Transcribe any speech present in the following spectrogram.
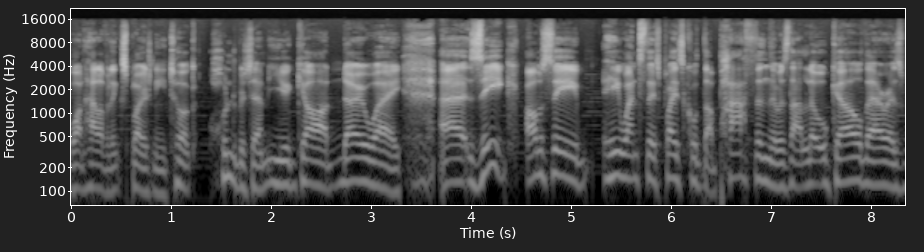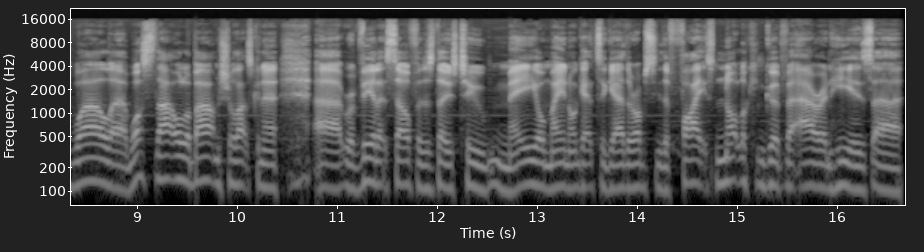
one hell of an explosion he took. 100%. You God, no way. Uh, Zeke, obviously, he went to this place called The Path, and there was that little girl there as well. Uh, what's that all about? I'm sure that's going to uh, reveal itself as those two may or may not get together. Obviously, the fight's not looking good for Eren. He is uh,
